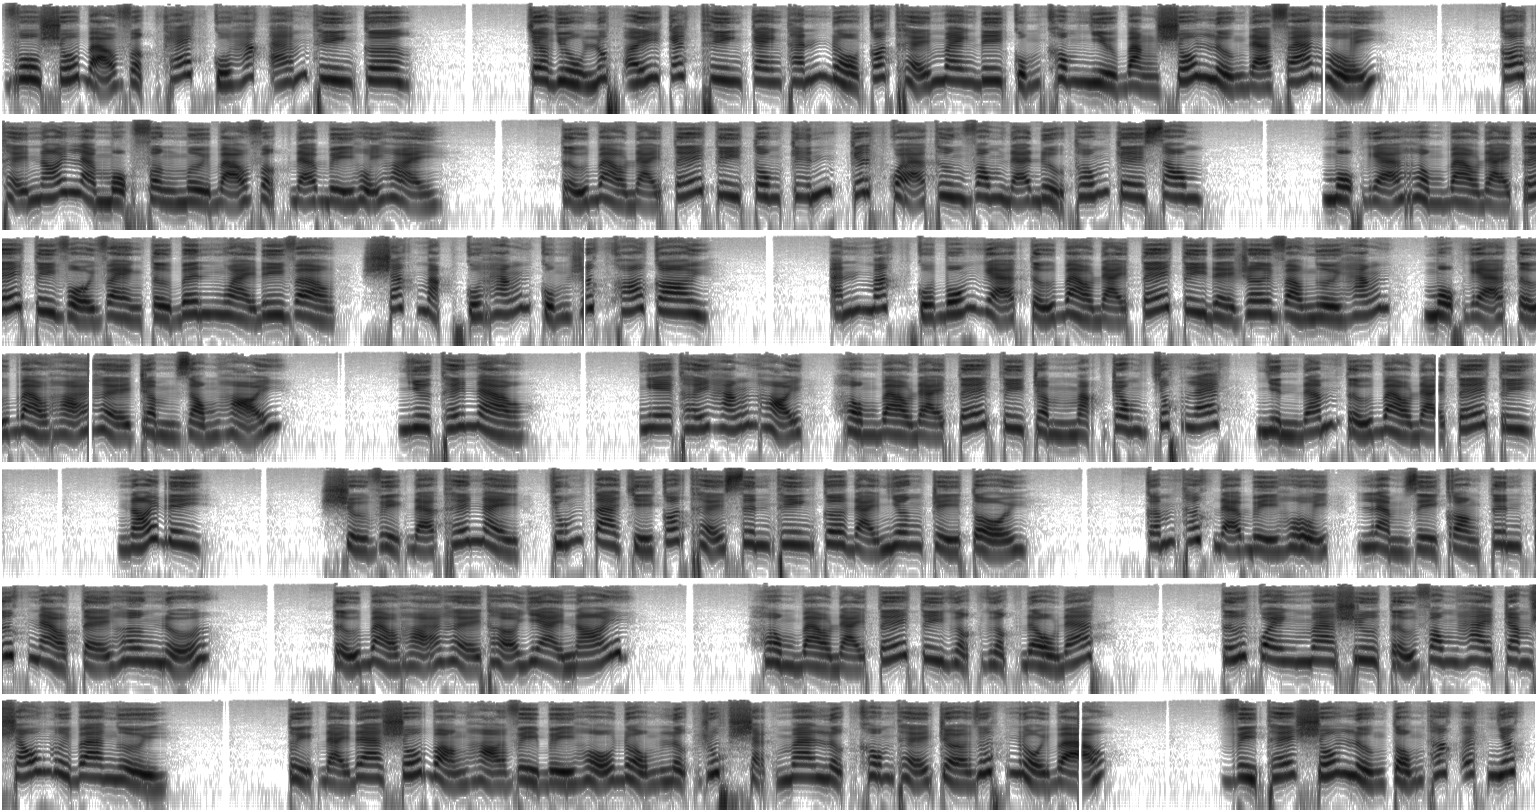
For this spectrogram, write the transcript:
Vô số bảo vật khác của hắc ám thiên cơ. Cho dù lúc ấy các thiên can thánh đồ có thể mang đi cũng không nhiều bằng số lượng đã phá hủy. Có thể nói là một phần mười bảo vật đã bị hủy hoại. Tử bào đại tế ti tôn kính, kết quả thương vong đã được thống kê xong. Một gã hồng bào đại tế ti vội vàng từ bên ngoài đi vào, sắc mặt của hắn cũng rất khó coi. Ánh mắt của bốn gã tử bào đại tế ti đề rơi vào người hắn, một gã tử bào hỏa hệ trầm giọng hỏi. Như thế nào? Nghe thấy hắn hỏi, hồng bào đại tế ti trầm mặt trong chốc lát, nhìn đám tử bào đại tế ti. Nói đi. Sự việc đã thế này, chúng ta chỉ có thể xin thiên cơ đại nhân trị tội. Cấm thức đã bị hủy, làm gì còn tin tức nào tệ hơn nữa. Tử bào hỏa hệ thở dài nói. Hồng bào đại tế ti gật gật đầu đáp. Tứ quan ma sư tử vong 263 người. Tuyệt đại đa số bọn họ vì bị hổ độn lực rút sạch ma lực không thể trợ giúp nội bảo. Vì thế số lượng tổn thất ít nhất.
